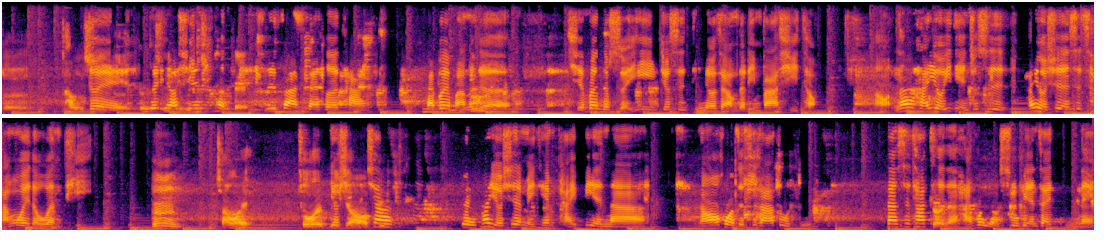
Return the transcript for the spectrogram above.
的。对，所以要先喝吃饭再喝汤，才不会把那个咸分的水液就是停留在我们的淋巴系统。好，那还有一点就是，还有些人是肠胃的问题。嗯，肠胃就会比较像，对他有些人每天排便啊，然后或者是拉肚子，但是他可能还会有宿便在体内，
